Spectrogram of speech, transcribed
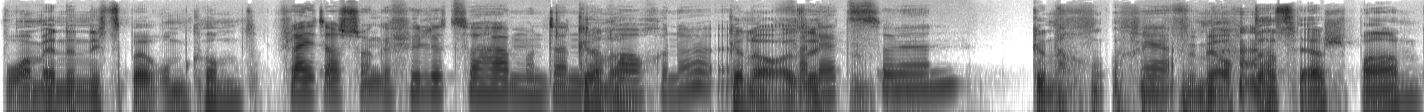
wo am Ende nichts bei rumkommt. Vielleicht auch schon Gefühle zu haben und dann Genau. auch ne, Genau, also ich- verletzt zu werden. Genau, Ja. ich will mir auch das ersparen.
